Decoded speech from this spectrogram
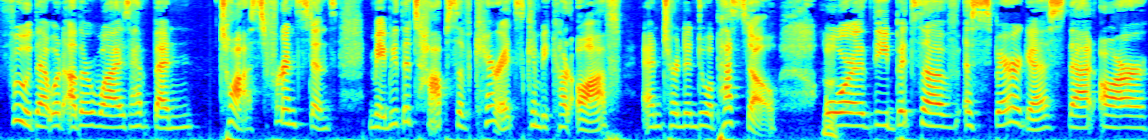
food that would otherwise have been tossed. For instance, maybe the tops of carrots can be cut off and turned into a pesto, hmm. or the bits of asparagus that are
